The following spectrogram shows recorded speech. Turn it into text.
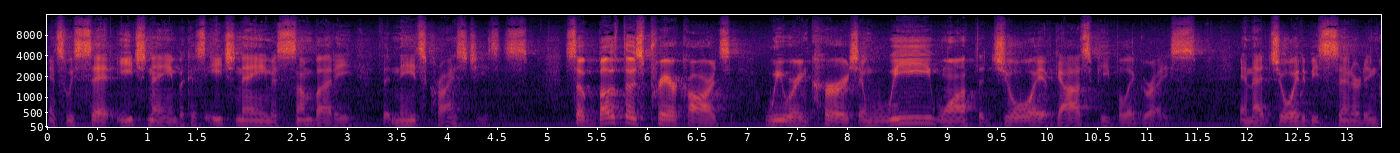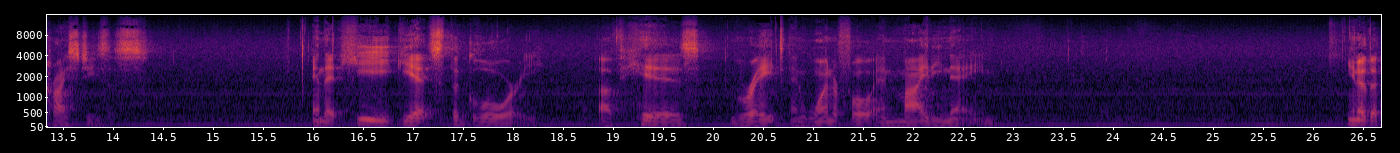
And so we said each name because each name is somebody that needs Christ Jesus. So both those prayer cards, we were encouraged, and we want the joy of God's people at Grace, and that joy to be centered in Christ Jesus. And that He gets the glory of His great and wonderful and mighty name. You know, the,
